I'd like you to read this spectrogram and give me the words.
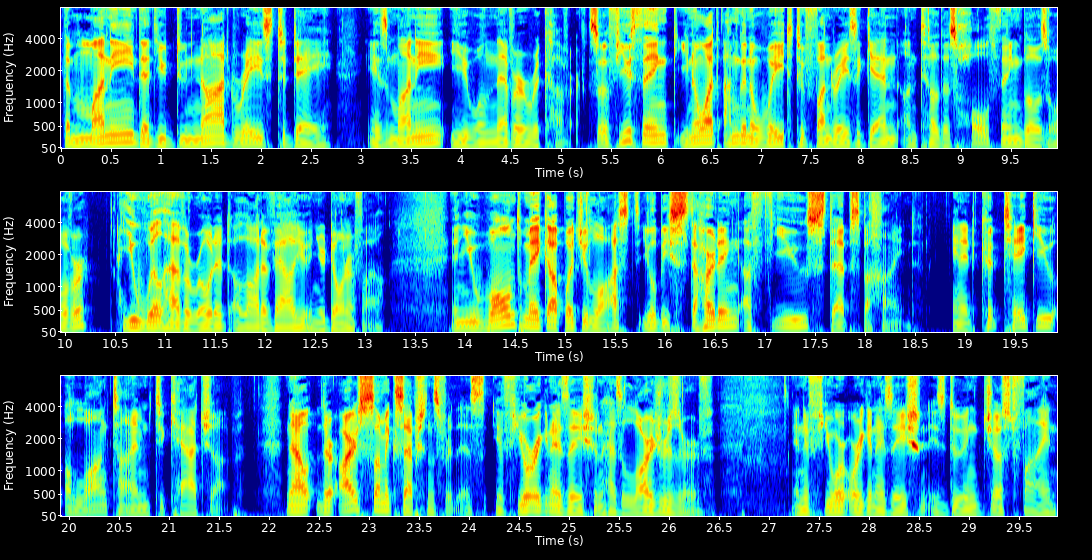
The money that you do not raise today is money you will never recover. So if you think, you know what, I'm going to wait to fundraise again until this whole thing blows over, you will have eroded a lot of value in your donor file. And you won't make up what you lost. You'll be starting a few steps behind. And it could take you a long time to catch up. Now, there are some exceptions for this. If your organization has a large reserve, and if your organization is doing just fine,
